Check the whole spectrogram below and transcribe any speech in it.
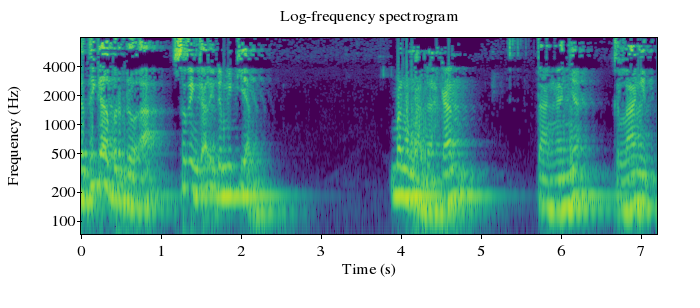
ketika berdoa sering kali demikian menengadahkan tangannya ke langit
